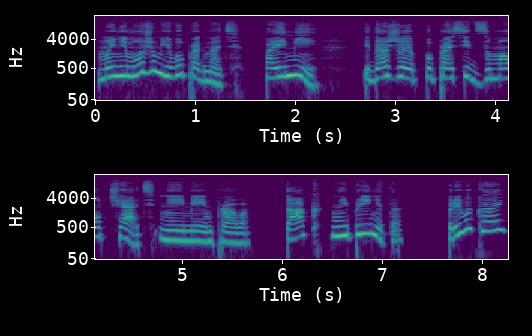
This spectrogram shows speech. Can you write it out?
мы не можем его прогнать, пойми, и даже попросить замолчать не имеем права. Так не принято. Привыкай,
